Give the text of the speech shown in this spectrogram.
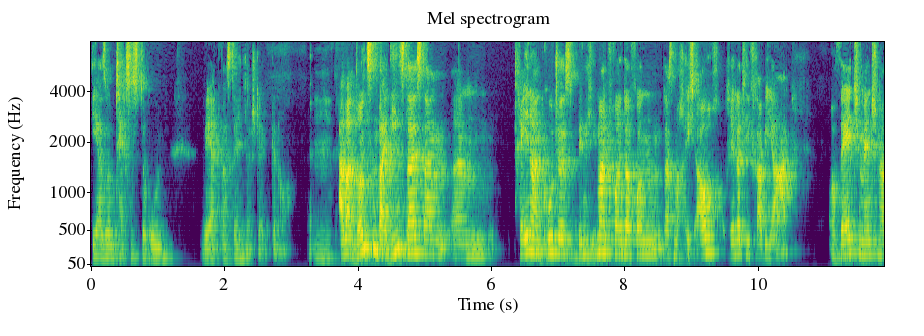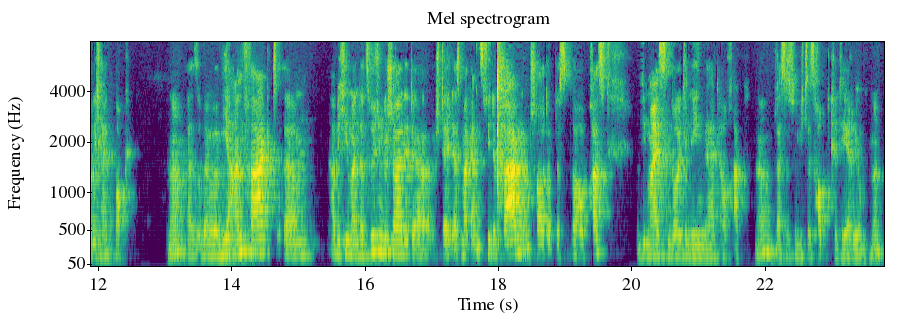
eher so ein Testosteronwert, was dahinter steckt, genau. Mhm. Aber ansonsten bei Dienstleistern, ähm, Trainern, Coaches bin ich immer ein Freund davon, das mache ich auch, relativ rabiat. Auf welche Menschen habe ich halt Bock? Ne? Also wenn man bei mir anfragt, ähm, habe ich jemanden dazwischen geschaltet, der stellt erstmal ganz viele Fragen und schaut, ob das überhaupt passt. Und die meisten Leute lehnen wir halt auch ab. Ne? Das ist für mich das Hauptkriterium. Ne?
